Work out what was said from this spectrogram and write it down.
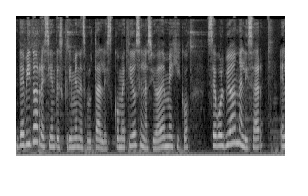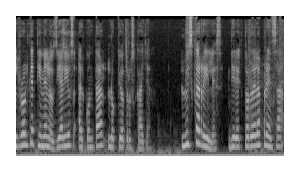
Debido a recientes crímenes brutales cometidos en la Ciudad de México, se volvió a analizar el rol que tienen los diarios al contar lo que otros callan. Luis Carriles, director de la prensa,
